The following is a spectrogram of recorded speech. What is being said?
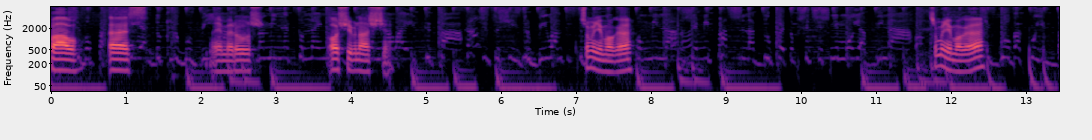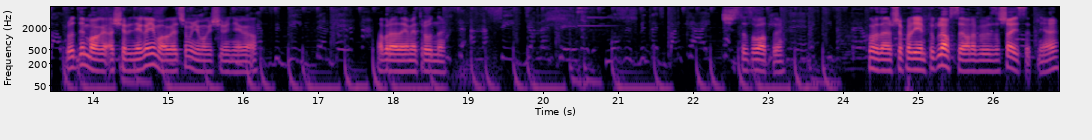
V S Dajemy róż 18 Czemu nie mogę? Czemu nie mogę? Trudny mogę, a średniego nie mogę. Czemu nie mogę średniego? Dobra, dajemy trudny. 300 zł. Kurde, no przepaliłem tu glowsy, one były za 600, nie?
